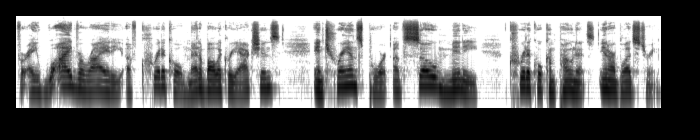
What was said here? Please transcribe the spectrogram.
for a wide variety of critical metabolic reactions and transport of so many critical components in our bloodstream.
